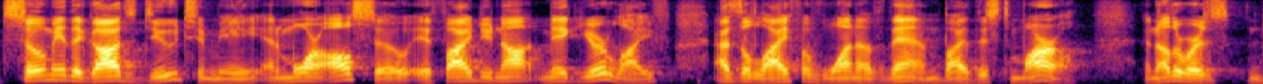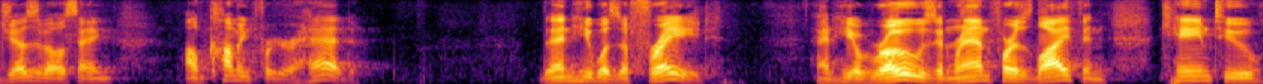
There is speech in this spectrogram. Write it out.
So may the gods do to me, and more also, if I do not make your life as the life of one of them by this tomorrow. In other words, Jezebel is saying, I'm coming for your head. Then he was afraid, and he arose and ran for his life and came to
